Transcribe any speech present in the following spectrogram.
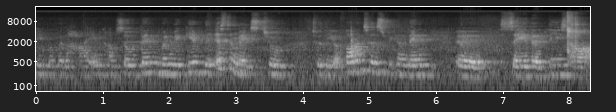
people with a high income. So then when we give the estimates to, to the authorities, we can then uh, say that these are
